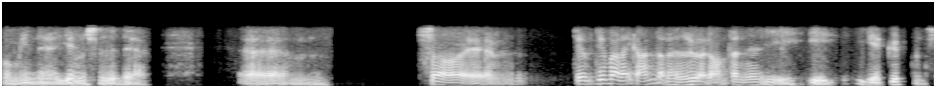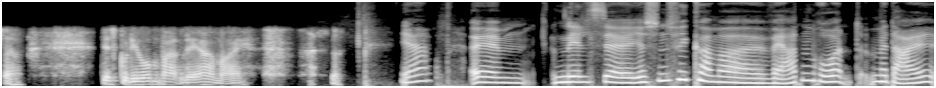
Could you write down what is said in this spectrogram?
på min øh, hjemmeside der. Øhm, så øhm, det, det var der ikke andre, der havde hørt om dernede i, i, i Ægypten. Så det skulle de åbenbart lære af mig. Ja, øhm, Niels, øh, jeg synes, vi kommer verden rundt med dig.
